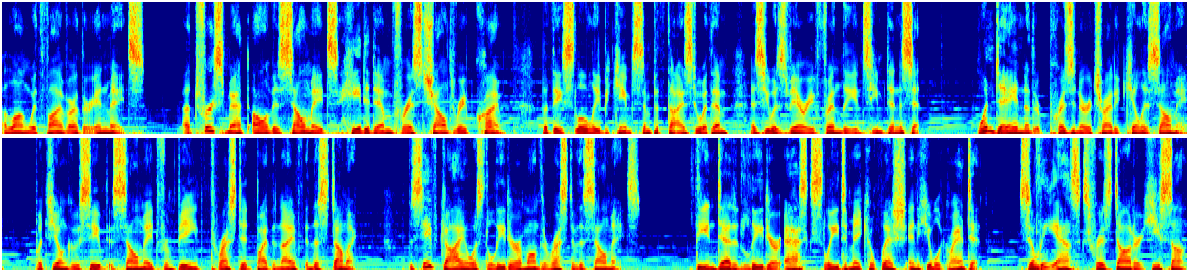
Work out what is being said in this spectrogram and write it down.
along with five other inmates. At first met, all of his cellmates hated him for his child rape crime, but they slowly became sympathized with him as he was very friendly and seemed innocent. One day, another prisoner tried to kill his cellmate, but Younggu saved his cellmate from being thrusted by the knife in the stomach. The saved guy was the leader among the rest of the cellmates. The indebted leader asks Lee to make a wish and he will grant it, so Lee asks for his daughter Hee-sung.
